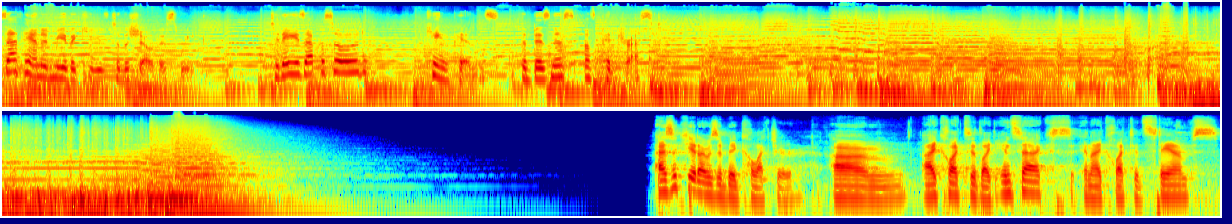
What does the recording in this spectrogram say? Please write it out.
Seth handed me the keys to the show this week. Today's episode Kingpins, the business of Pinterest. As a kid, I was a big collector. Um, I collected like insects and I collected stamps.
